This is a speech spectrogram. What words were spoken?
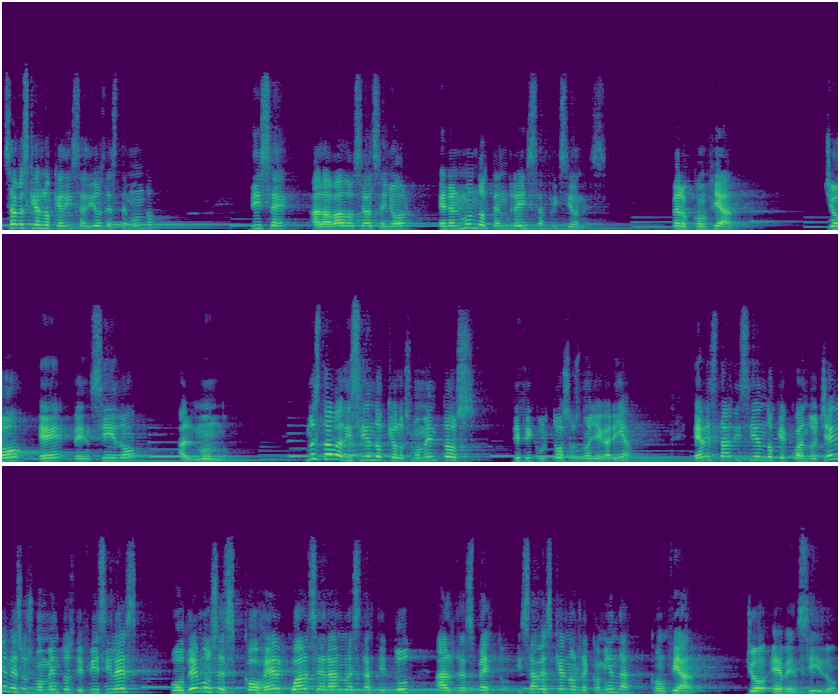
¿Sabes qué es lo que dice Dios de este mundo? Dice, alabado sea el Señor, en el mundo tendréis aflicciones, pero confiad, yo he vencido al mundo. No estaba diciendo que los momentos dificultosos no llegarían. Él está diciendo que cuando lleguen esos momentos difíciles, podemos escoger cuál será nuestra actitud al respecto. ¿Y sabes qué nos recomienda? Confiar. Yo he vencido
